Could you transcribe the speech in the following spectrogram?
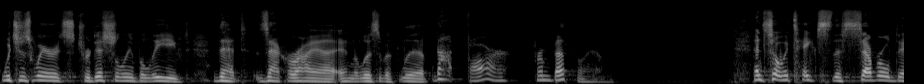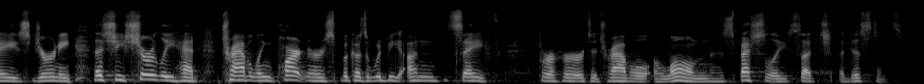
which is where it's traditionally believed that Zechariah and Elizabeth lived, not far from Bethlehem. And so it takes this several days' journey that she surely had traveling partners because it would be unsafe for her to travel alone, especially such a distance.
